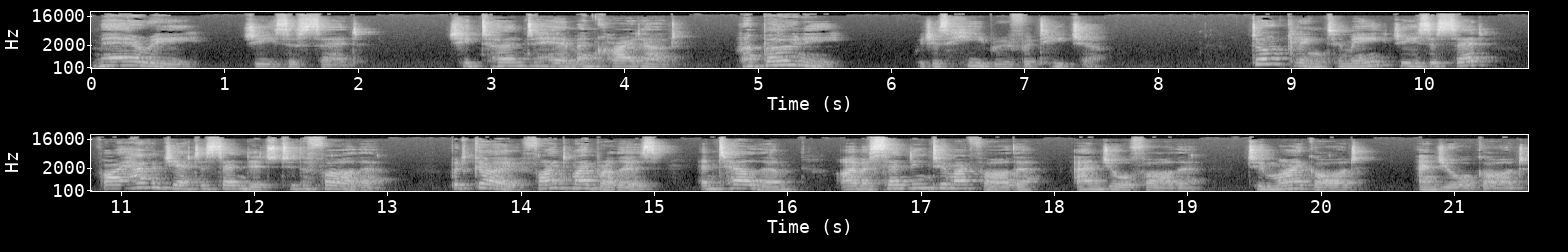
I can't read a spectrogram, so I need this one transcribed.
Mary, Jesus said. She turned to him and cried out, Rabboni, which is Hebrew for teacher. Don't cling to me, Jesus said, for I haven't yet ascended to the Father. But go, find my brothers, and tell them, I'm ascending to my Father and your Father, to my God and your God.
